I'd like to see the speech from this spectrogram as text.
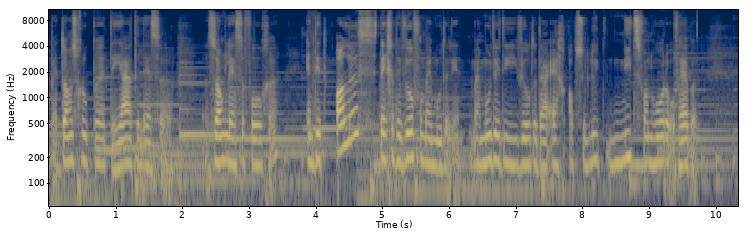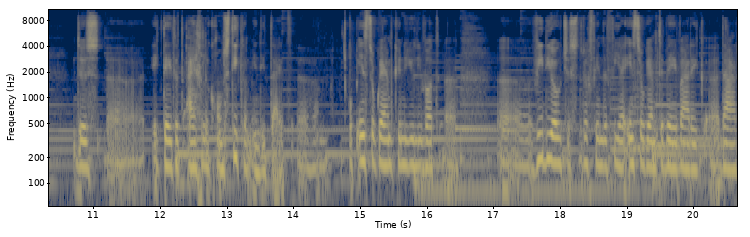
bij dansgroepen, theaterlessen, zanglessen volgen. En dit alles tegen de wil van mijn moeder in. Mijn moeder die wilde daar echt absoluut niets van horen of hebben. Dus uh, ik deed het eigenlijk gewoon stiekem in die tijd. Uh, op Instagram kunnen jullie wat uh, video's terugvinden via Instagram TV, waar ik daar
